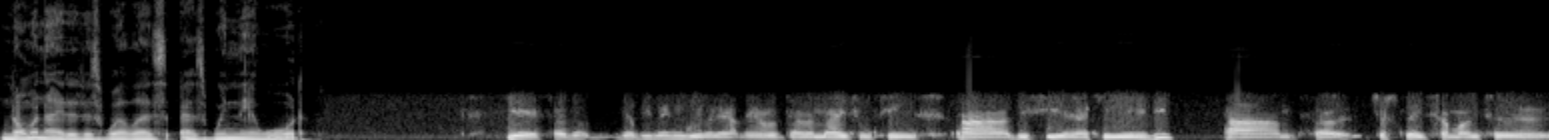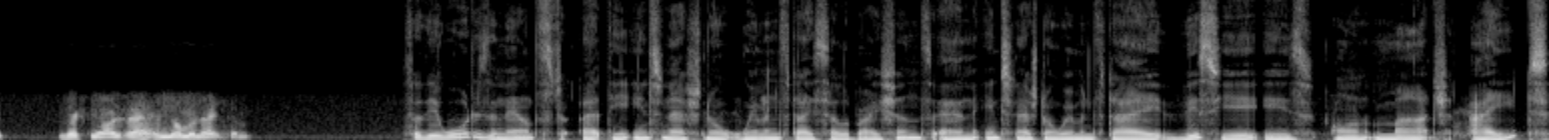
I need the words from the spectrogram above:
nominated as well as, as win the award. Yeah, so there'll be many women out there who have done amazing things uh, this year in our community. Um, so just need someone to recognise that and nominate them. So the award is announced at the International Women's Day celebrations, and International Women's Day this year is on March 8.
